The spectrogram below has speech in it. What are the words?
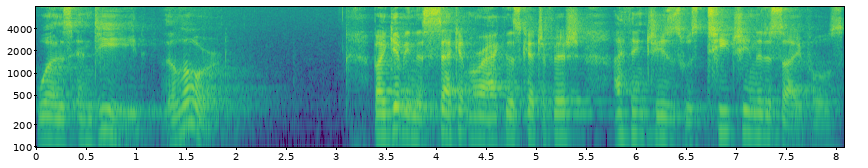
was indeed the Lord. By giving this second miraculous catch of fish, I think Jesus was teaching the disciples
